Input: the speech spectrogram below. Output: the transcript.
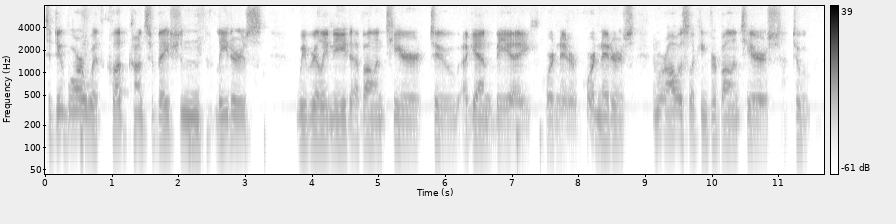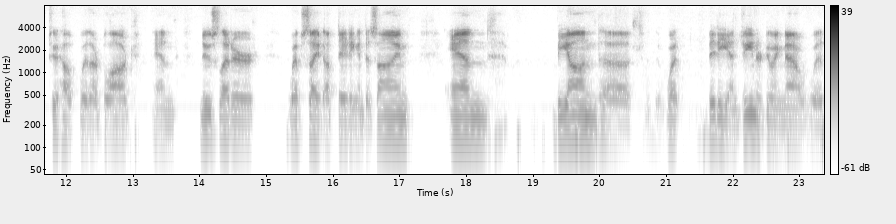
to do more with club conservation leaders, we really need a volunteer to, again, be a coordinator of coordinators. And we're always looking for volunteers to, to help with our blog and newsletter, website updating and design, and beyond uh, what Bitty and Jean are doing now with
